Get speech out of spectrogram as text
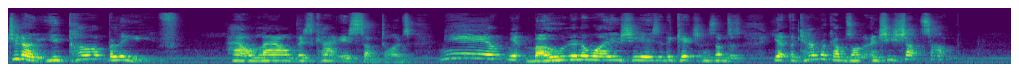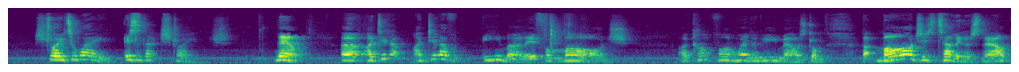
Do you know, you can't believe how loud this cat is sometimes. Yeah, yeah, moaning away she is in the kitchen sometimes. Yet the camera comes on and she shuts up straight away. Isn't that strange? Now, uh, I did have, I did have an email here from Marge. I can't find where the email has gone, but Marge is telling us now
